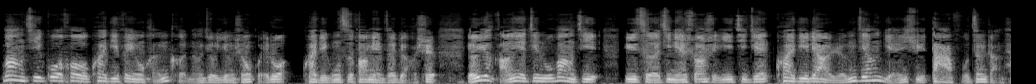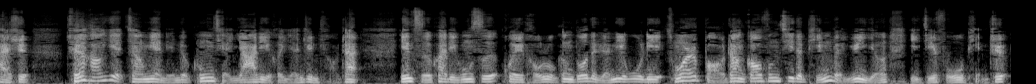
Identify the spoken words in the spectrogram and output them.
旺季过后，快递费用很可能就应声回落。快递公司方面则表示，由于行业进入旺季，预测今年双十一期间快递量仍将延续大幅增长态势，全行业将面临着空前压力和严峻挑战。因此，快递公司会投入更多的人力物力，从而保障高峰期的平稳运营以及服务品质。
